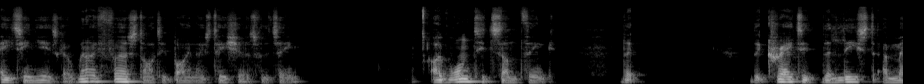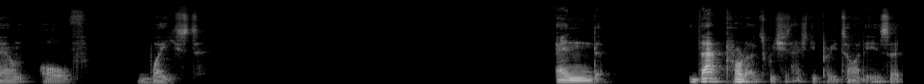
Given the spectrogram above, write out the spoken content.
18 years ago, when I first started buying those T-shirts for the team, I wanted something that that created the least amount of waste. And that product, which is actually pretty tidy, is a,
